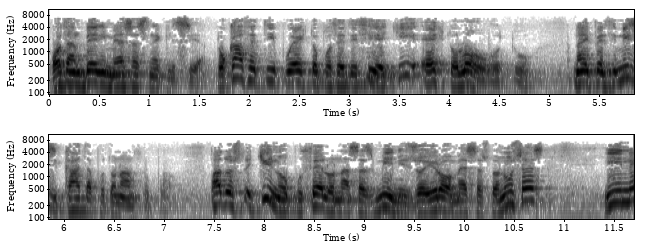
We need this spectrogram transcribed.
όταν μπαίνει μέσα στην εκκλησία. Το κάθε τι που έχει τοποθετηθεί εκεί έχει το λόγο του. Να υπενθυμίζει κάτω από τον άνθρωπο. Πάντως εκείνο που θέλω να σας μείνει ζωηρό μέσα στο νου σας είναι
